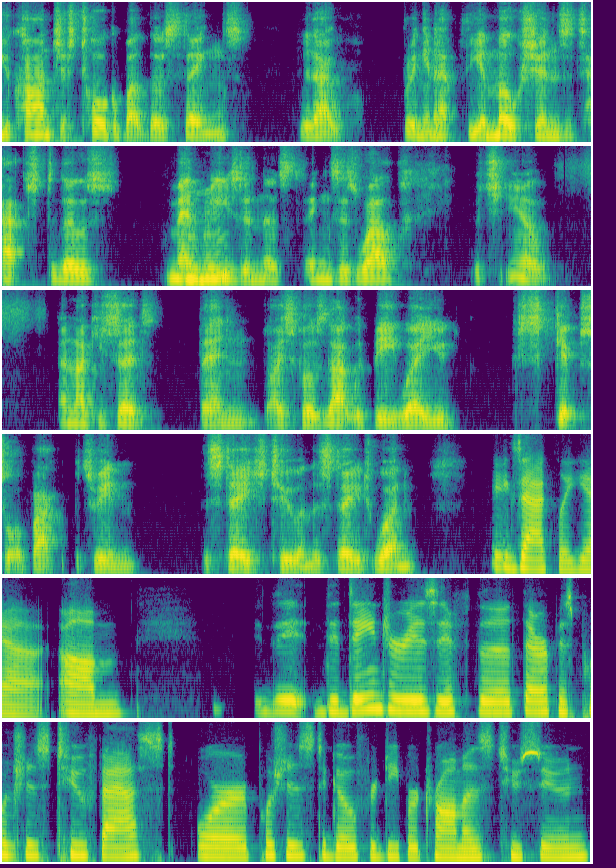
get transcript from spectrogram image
you can't just talk about those things without bringing up the emotions attached to those memories mm-hmm. and those things as well, which you know, and like you said, then I suppose that would be where you skip sort of back between the stage two and the stage one. Exactly. Yeah. Um, the the danger is if the therapist pushes too fast or pushes to go for deeper traumas too soon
